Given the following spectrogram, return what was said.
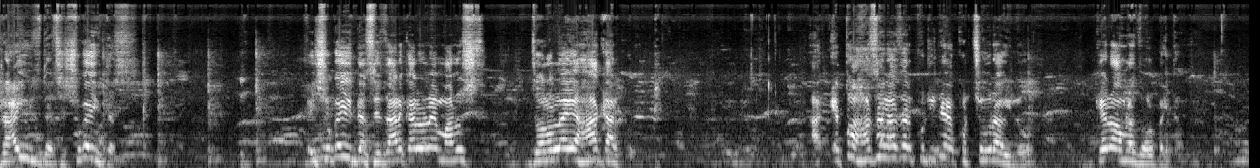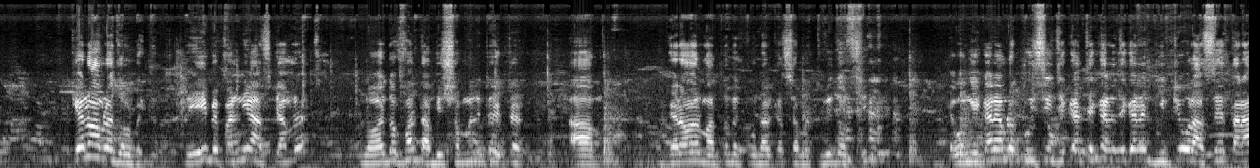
ড্রাই হইতেছে শুকাই হইতেছে এই শুকাই হইতেছে যার কারণে মানুষ জললায় হাহাকার করে। আর এত হাজার হাজার কোটি টাকা খরচ করা হইল, কেন আমরা জল পাইতাম কেন আমরা জল পাইতাম এই ব্যাপার নিয়ে আজকে আমরা নয় দফা দাবি সম্মানিত একটা ঘেরাওয়ের মাধ্যমে ওনার কাছে আমরা তুলে ধরছি। এবং এখানে আমরা খুঁজছি, যেখানে যেখানে যেখানে ডিউটি আছে, তারা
